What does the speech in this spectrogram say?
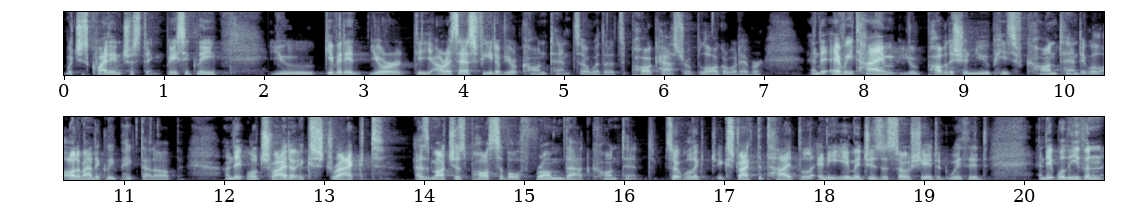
which is quite interesting. Basically, you give it your the RSS feed of your content, so whether it's a podcast or a blog or whatever, and every time you publish a new piece of content, it will automatically pick that up, and it will try to extract as much as possible from that content. So it will extract the title, any images associated with it, and it will even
